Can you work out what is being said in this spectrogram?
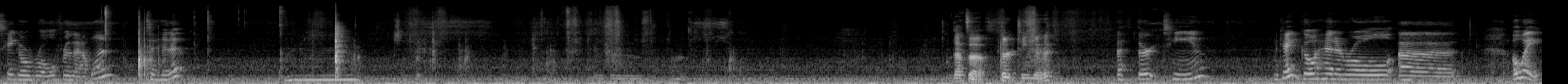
take a roll for that one to hit it. That's a 13 to hit. A thirteen. Okay, go ahead and roll. Uh, oh wait,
